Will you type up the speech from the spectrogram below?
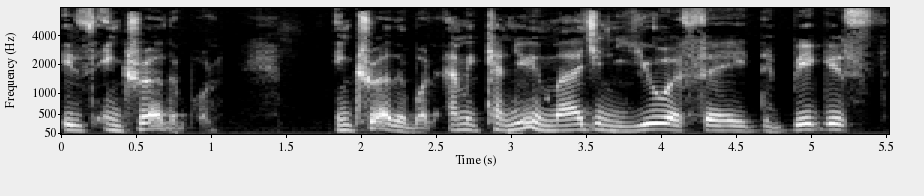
is incredible incredible. I mean, can you imagine USA, the biggest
